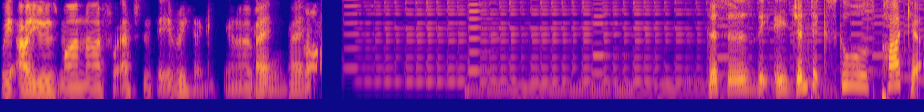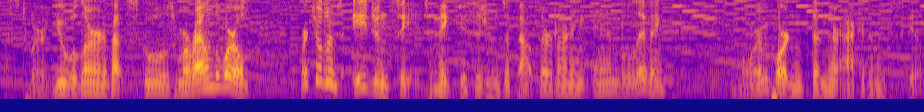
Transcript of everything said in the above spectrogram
We I use my knife for absolutely everything, you know. Right, right. This is the Agentic Schools podcast, where you will learn about schools from around the world where children's agency to make decisions about their learning and living is more important than their academic skills.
